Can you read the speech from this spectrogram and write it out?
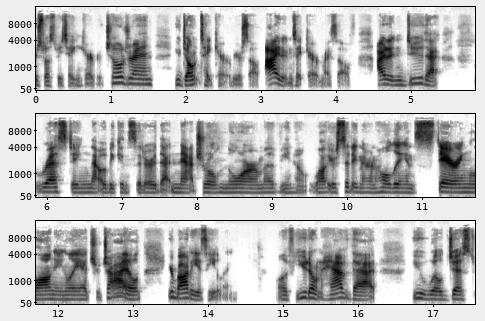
You're supposed to be taking care of your children. You don't take care of yourself. I didn't take care of myself. I didn't do that resting that would be considered that natural norm of you know while you're sitting there and holding and staring longingly at your child your body is healing well if you don't have that you will just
